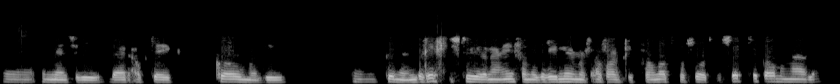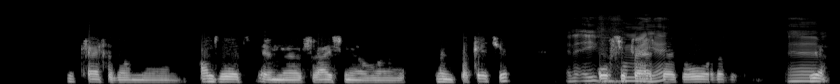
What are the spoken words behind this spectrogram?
Uh, en mensen die bij de apotheek komen, die uh, kunnen een berichtje sturen naar een van de drie nummers, afhankelijk van wat voor soort recept ze komen halen. Die krijgen dan uh, antwoord en vrij snel hun pakketje. En even of voor mij, hè? te horen dat ja.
